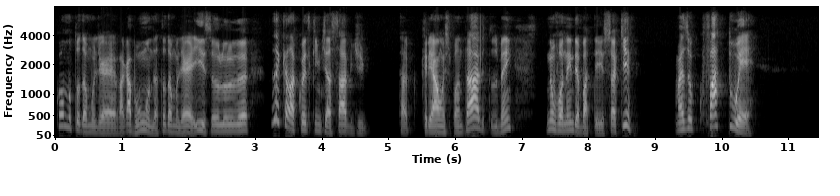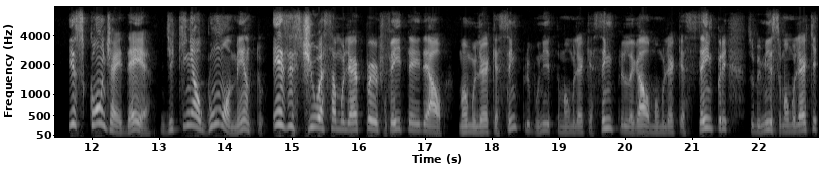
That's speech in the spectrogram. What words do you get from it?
como toda mulher é vagabunda, toda mulher é isso, mas é aquela coisa que a gente já sabe de sabe, criar um espantalho, tudo bem? Não vou nem debater isso aqui, mas o fato é, esconde a ideia de que em algum momento existiu essa mulher perfeita e ideal. Uma mulher que é sempre bonita, uma mulher que é sempre legal, uma mulher que é sempre submissa, uma mulher que.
